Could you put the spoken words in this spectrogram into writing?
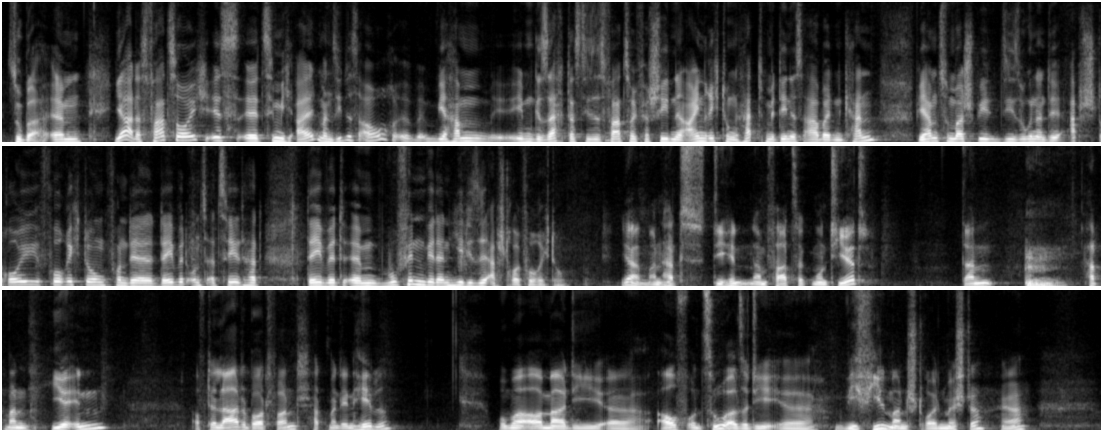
Super. Ähm, ja, das Fahrzeug ist äh, ziemlich alt, man sieht es auch. Äh, wir haben eben gesagt, dass dieses Fahrzeug verschiedene Einrichtungen hat, mit denen es arbeiten kann. Wir haben zum Beispiel die sogenannte Abstreuvorrichtung, von der David uns erzählt hat. David, ähm, wo finden wir denn hier diese Abstreuvorrichtung? Ja, man hat die hinten am Fahrzeug montiert. Dann hat man hier innen auf der Ladebordwand hat man den Hebel wo man auch mal die äh, auf und zu, also die, äh, wie viel man streuen möchte, ja,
